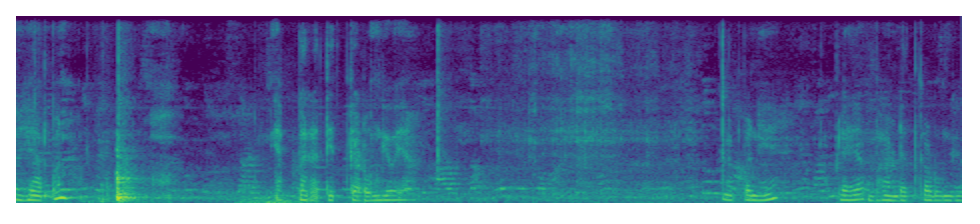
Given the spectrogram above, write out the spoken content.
हे आपण या परातीत काढून घेऊया. आपण हे आपल्या या भांड्यात काढून घेऊ.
